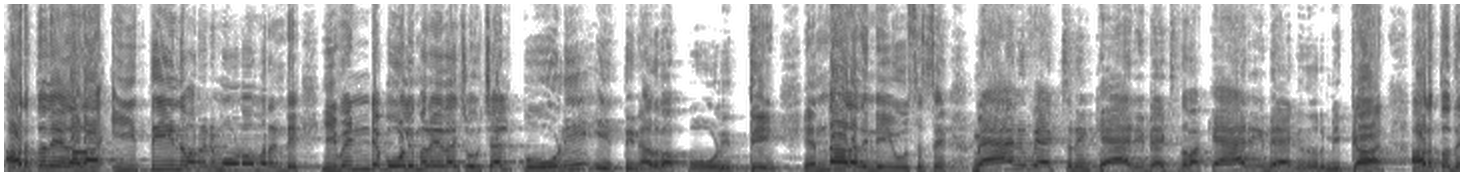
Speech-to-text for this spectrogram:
അടുത്തത് ഏതാണ് ഈത്തി എന്ന് പറഞ്ഞൊരു മോണോമർ ഉണ്ട്. ഇവന്റെ പോളിമർ ഏതാ ചോദിച്ചാൽ പോളി ഈത്തിൻ അഥവാ പോളിത്തീൻ എന്താണ് അതിന്റെ യൂസസ് മാനുഫാക്ചറിങ് ക്യാരി ബാഗ്സ് അഥവാ ക്യാരി ബാഗ് നിർമ്മിക്കാൻ. അടുത്തത്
